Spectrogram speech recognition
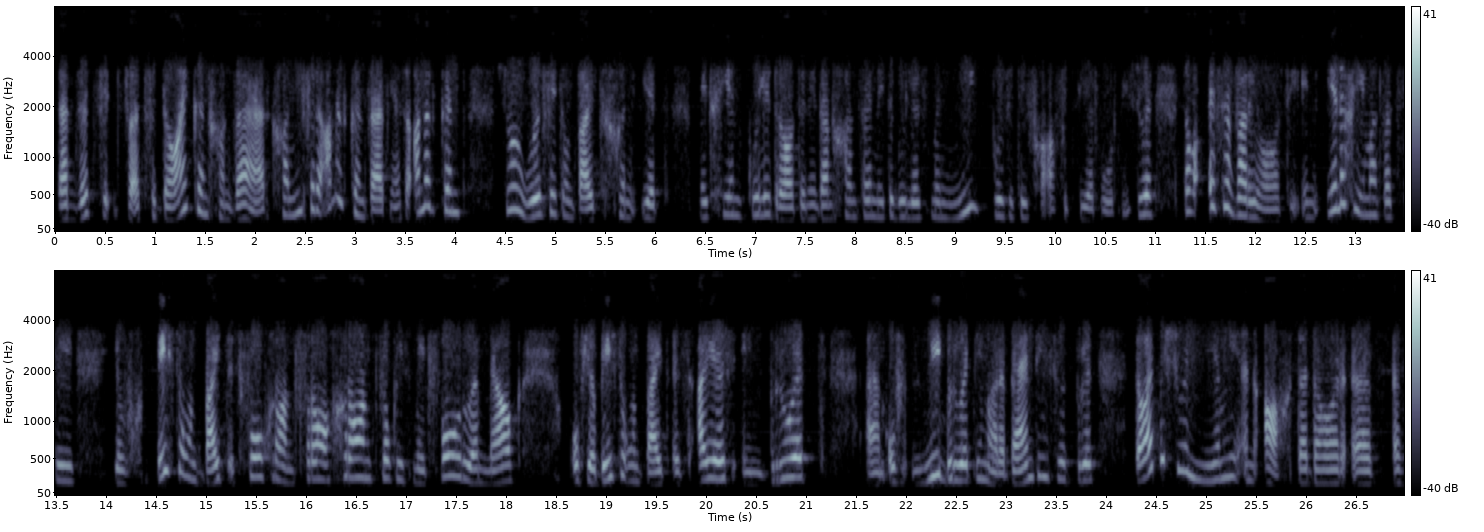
dat dit wat vir daai kind gaan werk, gaan nie vir 'n ander kind werk nie. As 'n ander kind so hoë vet ontbyt gaan eet met geen koolhidrate nie, dan gaan sy metabolisme nie positief geaffekteer word nie. So daar is 'n variasie en enige iemand wat sê jou beste ontbyt is volgraan, vra graanvlokkies met volroom melk of jou beste ontbyt is eiers en brood, um, of nie brood nie, maar 'n banting soort brood, daai persoon neem nie in ag dat daar 'n 'n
